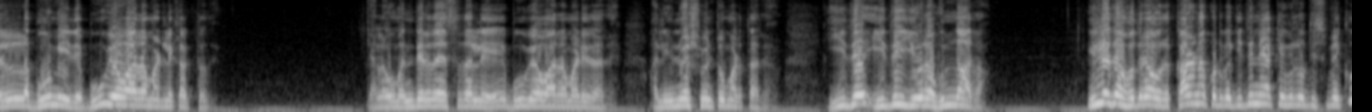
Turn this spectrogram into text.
ಎಲ್ಲ ಭೂಮಿ ಇದೆ, ಭೂ ವ್ಯವಹಾರ ಮಾಡಲಿಕ್ಕಾಗ್ತದೆ. ಕೆಲವು ಮಂದಿರದ ಹೆಸರಲ್ಲಿ ಭೂ ವ್ಯವಹಾರ ಮಾಡಿದ್ದಾರೆ. ಅಲ್ಲಿ ಇನ್ವೆಸ್ಟ್ಮೆಂಟು ಮಾಡ್ತಾರೆ ಇದೇ, ಇದು ಇವರ ಹುನ್ನಾರ. ಇಲ್ಲದೆ ಹೋದರೆ ಅವರು ಕಾರಣ ಕೊಡಬೇಕು. ಇದನ್ನು ಯಾಕೆ ವಿರೋಧಿಸಬೇಕು?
